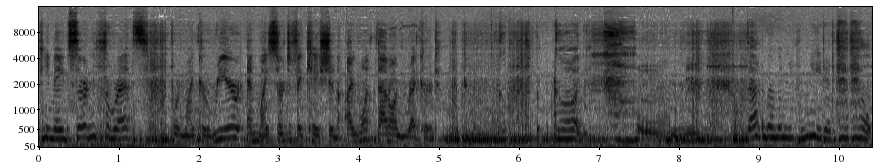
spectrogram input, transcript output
He made certain threats for my career and my certification. I want that on record. God. That woman needed help.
